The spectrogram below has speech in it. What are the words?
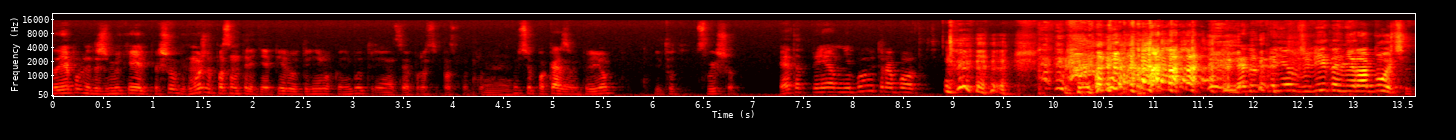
да я помню, даже Микаэль пришел, говорит, можно посмотреть, я первую тренировку не буду тренироваться, я просто посмотрю. Mm. Ну все, показываем прием, и тут слышу, этот прием не будет работать. Этот прием же видно не рабочий.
